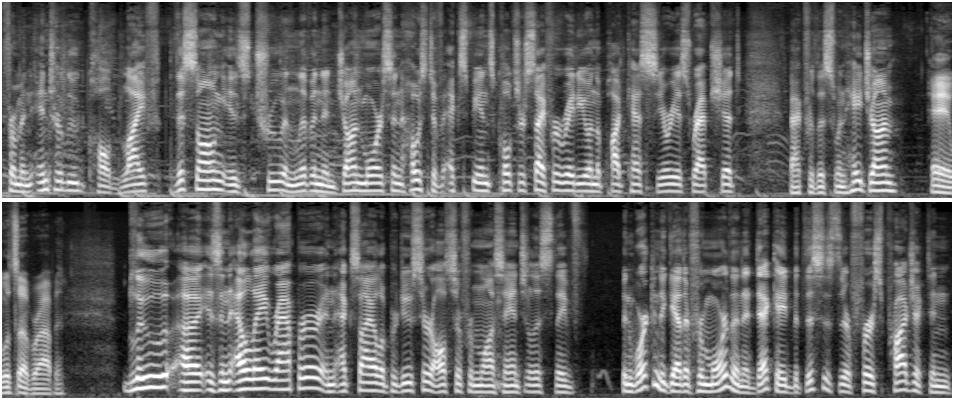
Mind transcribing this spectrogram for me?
from an interlude called Life. This song is True and Livin', and John Morrison, host of XPN's Culture Cypher Radio and the podcast Serious Rap Shit, back for this one. Hey, John. Hey, what's up, Robin? Blu uh, is an LA rapper, an exile, a producer, also from Los Angeles. They've been working together for more than a decade, but this is their first project in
